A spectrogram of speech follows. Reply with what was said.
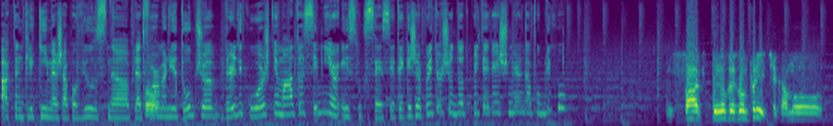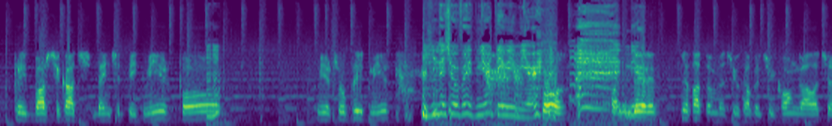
paktën klikimesh apo views në platformën po. YouTube që deri diku është një matës i mirë i suksesit. E kishe pritur që do të pritej kaq mirë nga publiku? Në fakt nuk e kom prit që ka m'u prit bash qekaq deri n'qit pikë mirë, po mm -hmm. mirë që u prit mirë. Meqë u prit mirë, jemi mirë. Po, po në mirë. Në fatëm dhe që iu ka pëlqy konga dhe që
